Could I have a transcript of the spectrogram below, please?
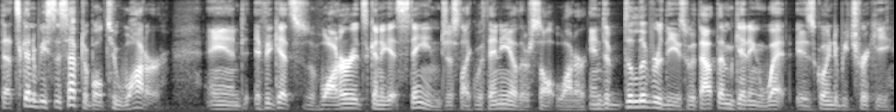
that's going to be susceptible to water. And if it gets water, it's going to get stained, just like with any other salt water. And to deliver these without them getting wet is going to be tricky,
